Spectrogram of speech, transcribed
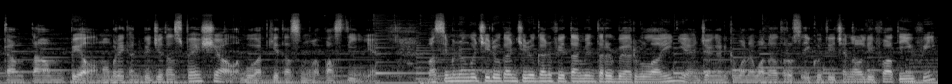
akan tampil Memberikan kejutan spesial buat kita semua pastinya. Masih menunggu cidukan-cidukan vitamin terbaru lainnya? Jangan ke mana-mana terus ikuti channel Diva TV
